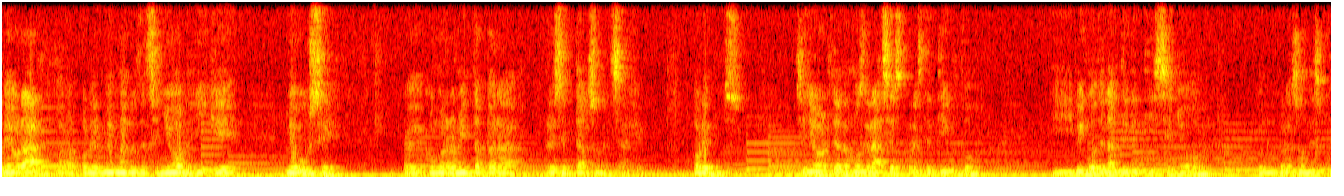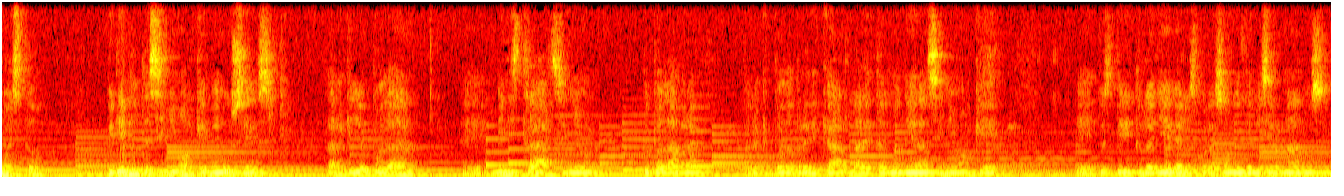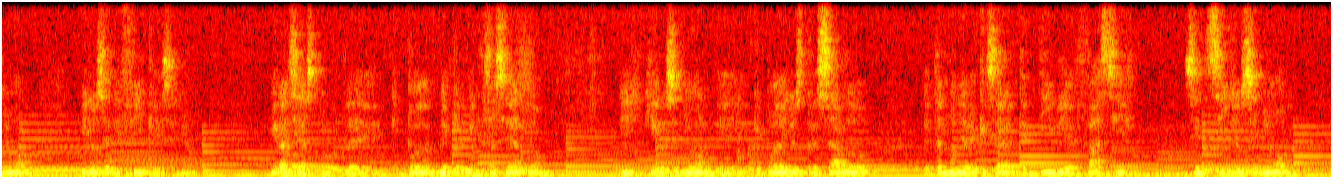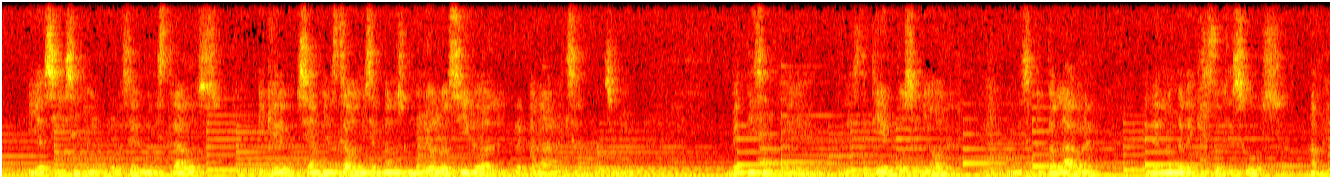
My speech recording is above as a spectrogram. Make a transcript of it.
Permítame orar para ponerme en manos del Señor y que me use eh, como herramienta para presentar su mensaje. Oremos. Señor, te damos gracias por este tiempo y vengo delante de ti, Señor, con un corazón dispuesto, pidiéndote, Señor, que me uses para que yo pueda eh, ministrar, Señor, tu palabra, para que pueda predicarla de tal manera, Señor, que eh, tu Espíritu la lleve a los corazones de mis hermanos, Señor, y los edifique, Señor. Gracias por que me permites hacerlo y quiero, Señor, que pueda yo expresarlo de tal manera que sea entendible, fácil, sencillo, Señor, y así, Señor, por ser ministrados y que sean ministrados mis hermanos como yo lo he sido al preparar el sermón, Señor. Bendice eh, este tiempo, Señor, eh, bendice tu palabra, en el nombre de Cristo Jesús. Amén.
